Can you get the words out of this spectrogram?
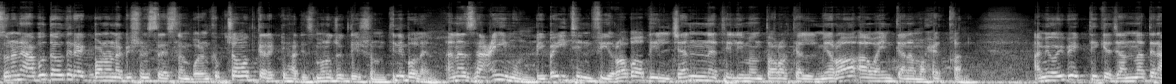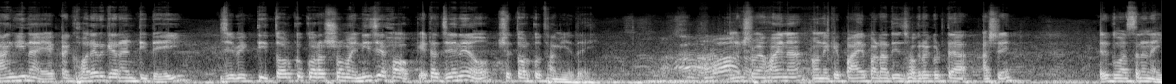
শুনেন আবু দাউদের এক বর্ণনা বিষ্ণু ইসা ইসলাম বলেন খুব চমৎকার একটি হাদিস মনোযোগ দিয়ে শুনুন। তিনি বলেন আনা জাইমুন বিবাইতিন ফি রাবাদিল জান্নাতি লিমান তারাকাল মিরা ওয়া ইন কানা মুহিক্কান। আমি ওই ব্যক্তিকে জান্নাতের আঙ্গিনায় একটা ঘরের গ্যারান্টি দেই যে ব্যক্তি তর্ক করার সময় নিজে হক এটা জেনেও সে তর্ক থামিয়ে দেয়। অনেক সময় হয় না অনেকে পায়ে পাড়া দিয়ে ঝগড়া করতে আসে এরকম আসলে নাই?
